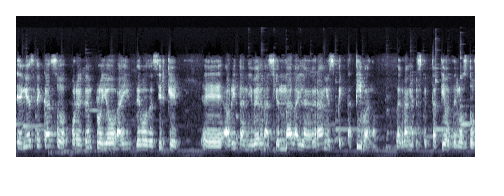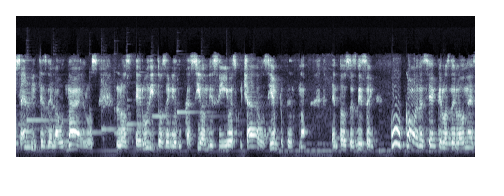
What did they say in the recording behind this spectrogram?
en este caso, por ejemplo, yo ahí debo decir que eh, ahorita a nivel nacional hay la gran expectativa, ¿no? La gran expectativa de los docentes de la UNAE, los, los eruditos en educación, dicen, yo he escuchado siempre, pues, ¿no? Entonces dicen, uh, ¿cómo decían que los de la UNAE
